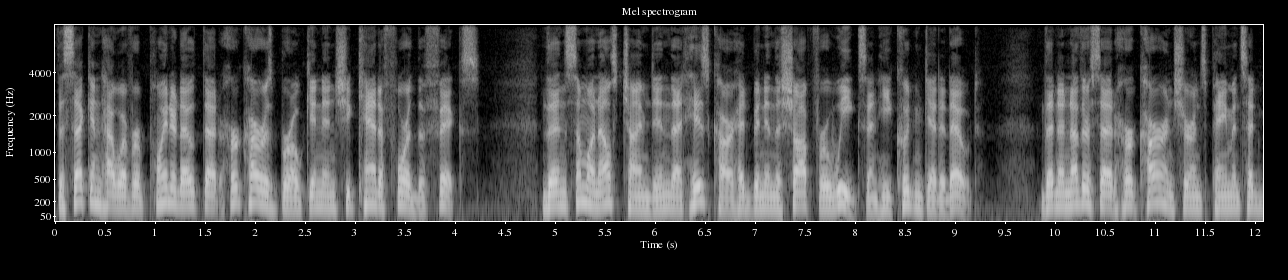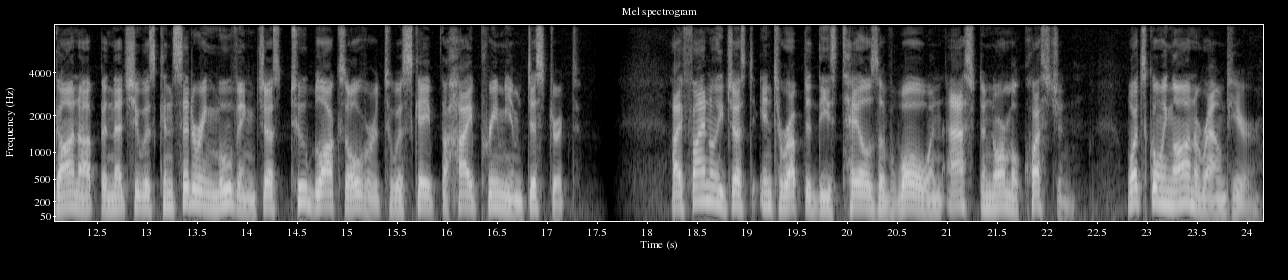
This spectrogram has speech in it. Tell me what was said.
The second, however, pointed out that her car is broken and she can't afford the fix. Then someone else chimed in that his car had been in the shop for weeks and he couldn't get it out. Then another said her car insurance payments had gone up and that she was considering moving just two blocks over to escape the high premium district. I finally just interrupted these tales of woe and asked a normal question What's going on around here?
